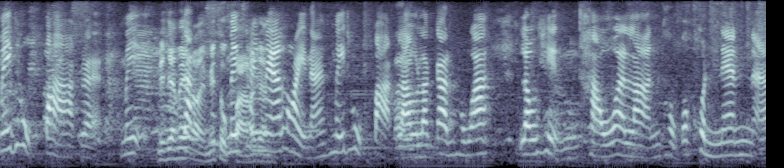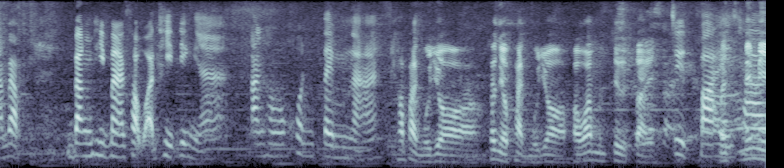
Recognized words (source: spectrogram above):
ไม่ถูกปากอะไม่ไม่ใช่ไม่อร่อยไม่ถูกปากไม่ใช่แล้วกัน ไม่อร่อยนะ ไม่ถูกปากเราละกัน เพราะว่าเราเห็นเขาอะร้านเขาก็คนแน่นนะ แบบบางทีมาเสาร์อาทิตย์อย่างเงี้ยร้านเขาก็คนเต็มนะข้าวผัดหมูยอข้าวเหนียวผัดหมูยอ เพราะว่ามันจืดไปจืดไปมันไม่ใช่มี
